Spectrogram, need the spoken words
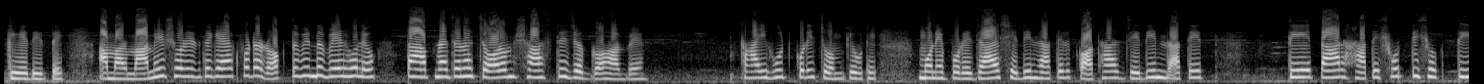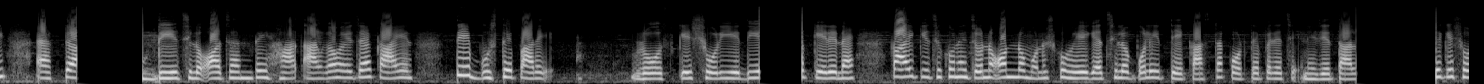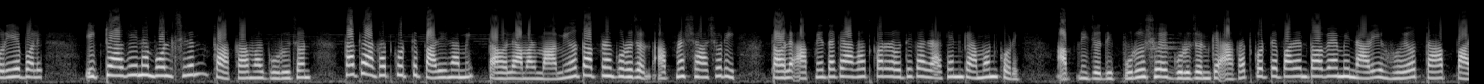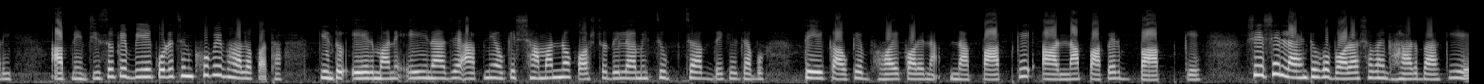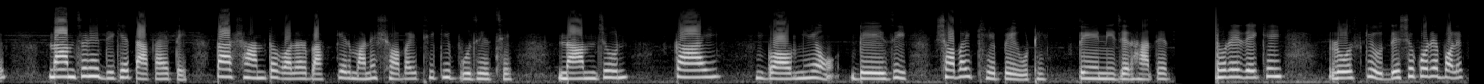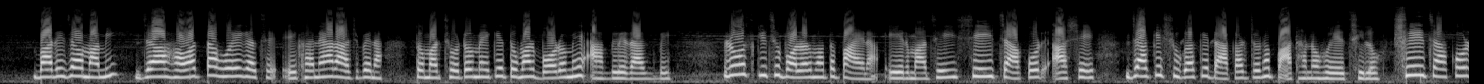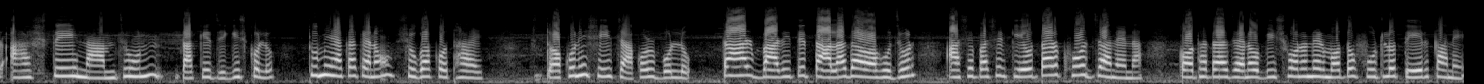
কে দিতে? আমার মামির শরীর থেকে এক ফোঁটা রক্তবিন্দু বের হলেও তা আপনার জন্য চরম শাস্তিযোগ্য হবে। কাই হুট করে চমকে ওঠে মনে পড়ে যায়, সেদিন রাতের কথা, যেদিন রাতে তে তার হাতে সত্যি সত্যি একটা দিয়েছিল। অজান্তেই হাত আলগা হয়ে যায়, কায়েন তে বুঝতে পারে। রোজকে সরিয়ে দিয়ে কেড়ে নেয়। কাই কিছুক্ষণের জন্য অন্য মনস্ক হয়ে গেছিল বলে তে কাজটা করতে পেরেছে। নিজের তাল থেকে সরিয়ে বলে, একটু আগেই না বলছিলেন কাকা আমার গুরুজন? তাকে আঘাত করতে পারি না আমি। তাহলে আমার মামিও তো আপনার গুরুজন, আপনার শাশুড়ি। তাহলে আপনি তাকে আঘাত করার অধিকার রাখেন কেমন করে? আপনি যদি পুরুষ হয়ে গুরুজনকে আঘাত করতে পারেন, তবে আমি নারী হয়েও তা পারি। আপনি যিশুকে বিয়ে করেছেন খুবই ভালো কথা। কিন্তু এর মানে এই না যে আপনি ওকে সামান্য কষ্ট দিলে আমি চুপচাপ দেখে যাব। তে কাউকে ভয় করে না না পাপকে আর না পাপের বাপকে। শেষের লাইনটুকু বলার সময় ঘাড় বাঁকিয়ে নামজনের দিকে তাকাইতে তার শান্ত গলার বাক্যের মানে সবাই ঠিকই বুঝেছে। নামজুন, কাই, গগনিও ডেজি সবাই খেপে ওঠে। তে নিজের হাতে ধরে রেখেই রোজকে উদ্দেশ্য করে বলে বাড়ি যাও, মামি। যা হওয়ারটা হয়ে গেছে। এখানে আর আসবে না। তোমার ছোট মেয়েকে তোমার বড় মেয়ে আগলে রাখবে। রোজ কিছু বলার মতো পায় না। এর মাঝেই সেই চাকর আসে, যাকে সুগাকে ডাকার জন্য পাঠানো হয়েছিল। সেই চাকর আসতেই নামঝুন তাকে জিজ্ঞেস করল, তুমি একা কেন? সুগা কোথায়? তখনই সেই চাকর বলল, তার বাড়িতে তালা দেওয়া, হুজুর। আশেপাশের কেউ তার খোঁজ জানে না। কথাটা যেন বিস্ফোরণের মতো ফুটলো তের কানে।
